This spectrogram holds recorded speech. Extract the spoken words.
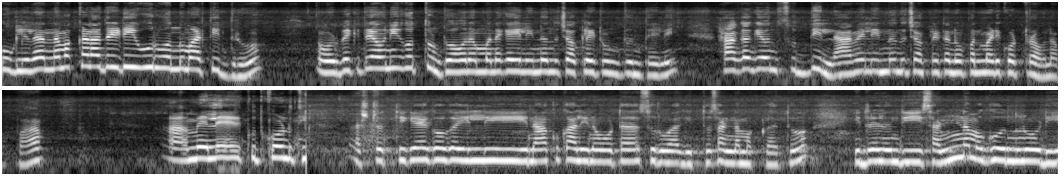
ಕೂಗಲಿಲ್ಲ? ನನ್ನ ಮಕ್ಕಳಾದರೆ ಇಡೀ ಊರು ಒಂದು ಮಾಡ್ತಿದ್ರು. ನೋಡಬೇಕಿದ್ರೆ ಅವನಿಗೆ ಗೊತ್ತುಂಟು ಅವನಮ್ಮನ ಕೈಯಲ್ಲಿ ಇನ್ನೊಂದು ಚಾಕ್ಲೇಟ್ ಉಂಟು ಅಂತೇಳಿ. ಹಾಗಾಗಿ ಅವನು ಸುದ್ದಿ ಇಲ್ಲ, ಆಮೇಲೆ ಇನ್ನೊಂದು ಚಾಕ್ಲೇಟನ್ನು ಓಪನ್ ಮಾಡಿ ಕೊಟ್ಟರು ಅವನಪ್ಪ. ಆಮೇಲೆ ಕುತ್ಕೊಂಡು ತಿ ಅಷ್ಟೊತ್ತಿಗೆ ಆಗೋಗ ಇಲ್ಲಿ ನಾಲ್ಕು ಕಾಲಿನ ಓಟ ಶುರುವಾಗಿತ್ತು ಸಣ್ಣ ಮಕ್ಕಳದ್ದು. ಇದರಲ್ಲಿ ಒಂದು ಈ ಸಣ್ಣ ಮಗು ಒಂದು ನೋಡಿ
